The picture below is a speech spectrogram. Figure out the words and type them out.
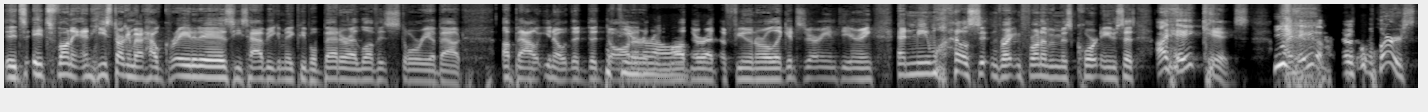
It's it's funny, and he's talking about how great it is. He's happy he can make people better. I love his story about about you know the the daughter and the mother at the funeral. Like it's very endearing. And meanwhile, sitting right in front of him is Courtney, who says, "I hate kids. Yeah. I hate them. They're the worst."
